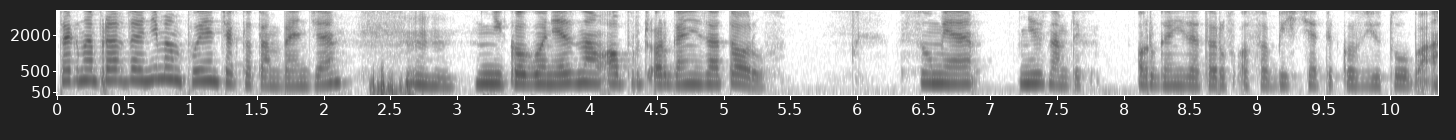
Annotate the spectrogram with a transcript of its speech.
Tak naprawdę nie mam pojęcia, kto tam będzie. Nikogo nie znam oprócz organizatorów. W sumie nie znam tych organizatorów osobiście, tylko z YouTube'a,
